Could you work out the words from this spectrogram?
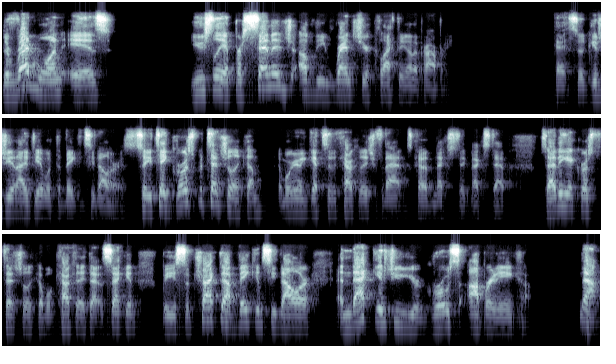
The red one is usually a percentage of the rents you're collecting on the property. Okay, so it gives you an idea what the vacancy dollar is. So you take gross potential income, and we're going to get to the calculation for that. It's kind of next next step. So how do you get gross potential income? We'll calculate that in a second. But you subtract that vacancy dollar, and that gives you your gross operating income. Now,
